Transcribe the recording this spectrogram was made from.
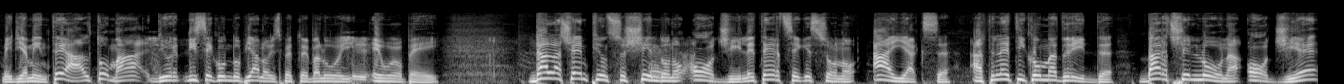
mediamente alto, ma di, di secondo piano rispetto ai valori Sì. europei. Dalla Champions scendono Eh, oggi le terze che sono Ajax, Atletico Madrid, Barcellona oggi, eh?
